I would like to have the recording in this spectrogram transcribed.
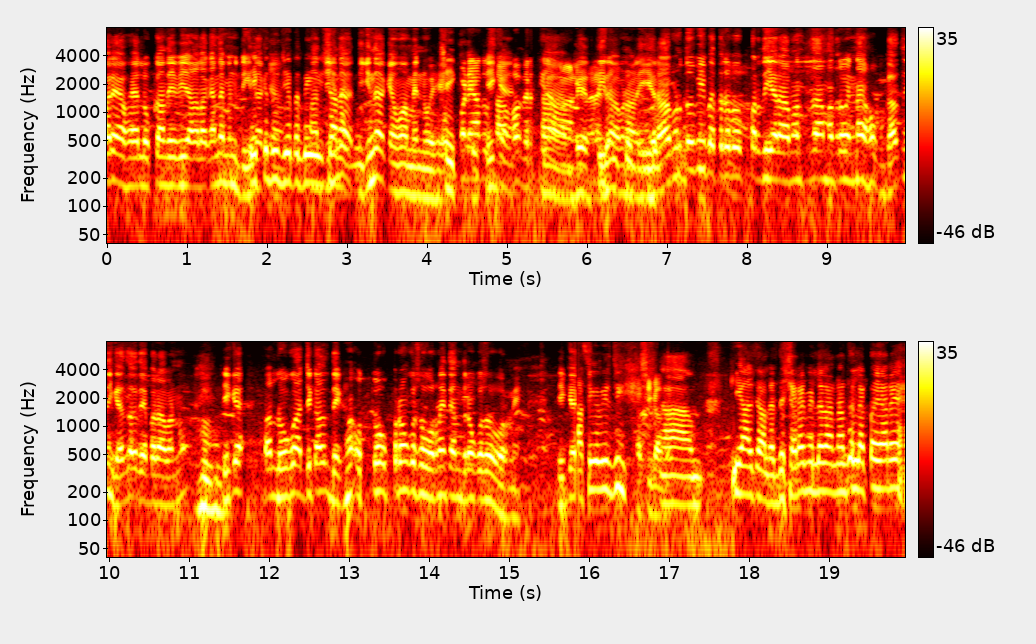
ਭਰਿਆ ਹੋਇਆ ਲੋਕਾਂ ਦੇ ਵੀ ਅਗਲਾ ਕਹਿੰਦਾ ਮੈਨੂੰ ਦੀਂਦਾ ਇੱਕ ਦੂਜੇ ਪ੍ਰਤੀ ਇਸ਼ਾਰਾ- ਦੀਂਦਾ ਕਿਉਂ ਆ ਮੈਨੂੰ ਇਹ? ਠੀਕ। ਤੋਂ ਹੈ। ਸਾਫ਼ ਵਿਰਤੀ ਰਾਵਣ ਹਾਂ ਵਾਲੀ ਬਿਰਤੀ ਰਾਵਣ ਵਾਲੀ ਹੈ। ਰਾਵਣ ਤੋਂ ਵੀ ਮਤਲਬ ਉੱਪਰ ਦੀ ਰਾਵਣ ਦਾ ਮਤਲਬ ਇੰਨਾ ਉਹ ਗਲਤ ਨਹੀਂ ਕਹਿ ਸਕਦੇ ਆਪਾਂ ਰਾਵਣ ਨੂੰ। ਠੀਕ ਹੈ। ਪਰ ਲੋਕ ਅੱਜ ਕੱਲ ਦੇਖਣ ਉੱਤੋਂ ਉੱਪਰੋਂ ਕੁਝ ਹੋਰ ਨੇ ਤੇ ਅੰਦਰੋਂ ਕੁਝ ਹੋਰ ਨੇ। ਠੀਕ ਹੈ। ਸਤਿ ਸ਼੍ਰੀ ਅਕਾਲ ਵੀਰ ਜੀ। ਸ਼੍ਰੀ ਅਕਾਲ ਹਾਂ, ਕੀ ਹਾਲ ਚਾਲ ਹੈ? ਦੁਸ਼ਹਿਰਾ ਮੇਲੇ ਦਾ ਆਨੰਦ ਲੈਤਾ ਜਾ ਹੈ।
